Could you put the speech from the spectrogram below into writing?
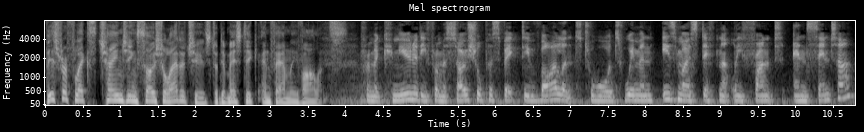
This reflects changing social attitudes to domestic and family violence. From a community, from a social perspective, violence towards women is most definitely front and centre.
